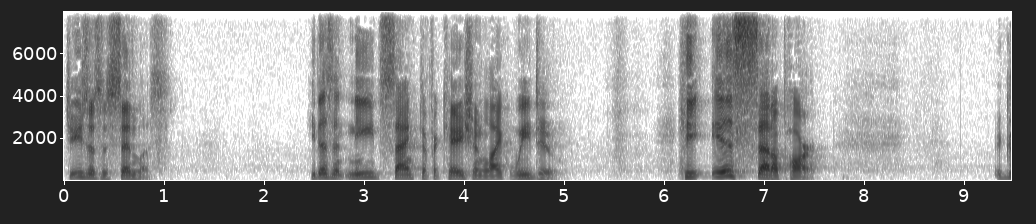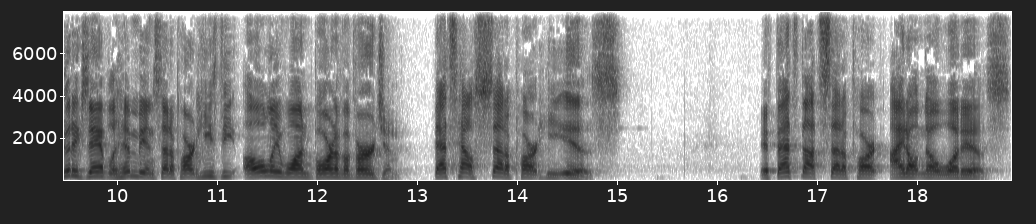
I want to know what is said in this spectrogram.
Jesus is sinless. He doesn't need sanctification like we do. He is set apart. A good example of him being set apart, he's the only one born of a virgin. That's how set apart he is. If that's not set apart, I don't know what is.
